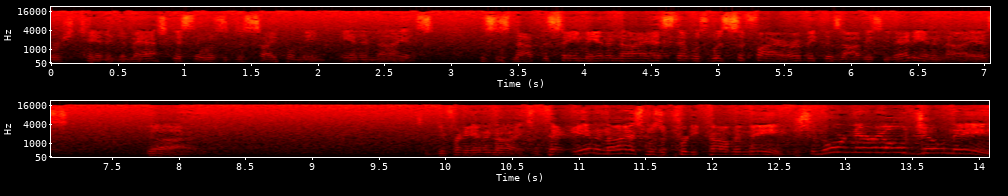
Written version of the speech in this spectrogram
Verse 10, in Damascus there was a disciple named Ananias. This is not the same Ananias that was with Sapphira because obviously that Ananias died. Different Ananias. In fact, Ananias was a pretty common name, just an ordinary old Joe name.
